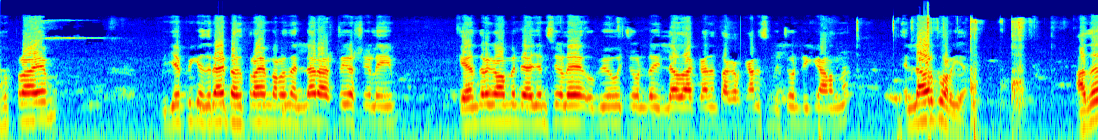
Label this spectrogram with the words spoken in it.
അഭിപ്രായം ബി ജെ പിക്ക് എതിരായിട്ട് അഭിപ്രായം പറയുന്ന എല്ലാ രാഷ്ട്രീയ കക്ഷികളെയും കേന്ദ്ര ഗവൺമെന്റ് ഏജൻസികളെ ഉപയോഗിച്ചുകൊണ്ട് ഇല്ലാതാക്കാനും തകർക്കാനും ശ്രമിച്ചുകൊണ്ടിരിക്കുകയാണെന്ന് എല്ലാവർക്കും അറിയാം. അത്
